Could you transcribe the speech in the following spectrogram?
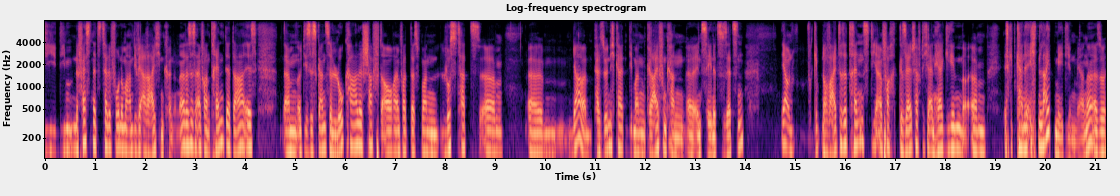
die, die eine Festnetztelefonnummer haben, die wir erreichen können. Ne? Das ist einfach ein Trend, der da ist. Ähm, und dieses ganze Lokale schafft auch einfach, dass man Lust hat, ähm, ähm, ja, Persönlichkeiten, die man greifen kann, äh, in Szene zu setzen. Ja, und gibt noch weitere Trends, die einfach gesellschaftlich einhergehen. Ähm, es gibt keine echten Leitmedien mehr. Ne? Also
